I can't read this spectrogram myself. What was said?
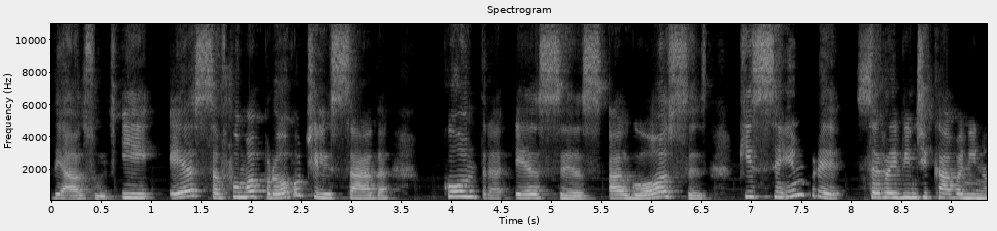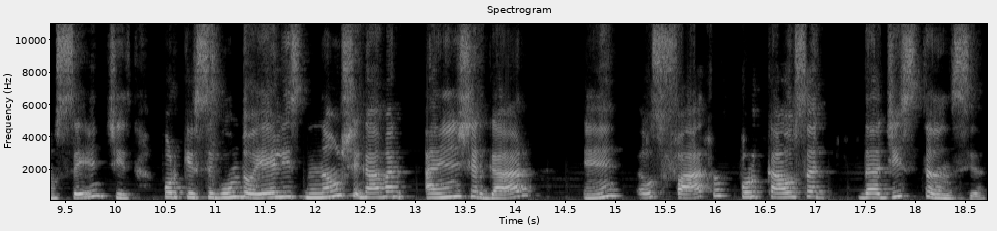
de Auschwitz. E essa foi uma prova utilizada contra esses algozes que sempre se reivindicavam inocentes, porque, segundo eles, não chegavam a enxergar é, os fatos por causa da distância.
